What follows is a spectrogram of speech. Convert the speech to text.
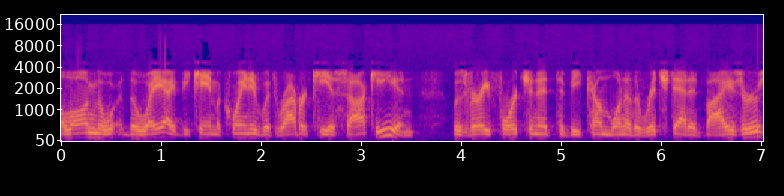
along the, the way, I became acquainted with Robert Kiyosaki and was very fortunate to become one of the Rich Dad advisors.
